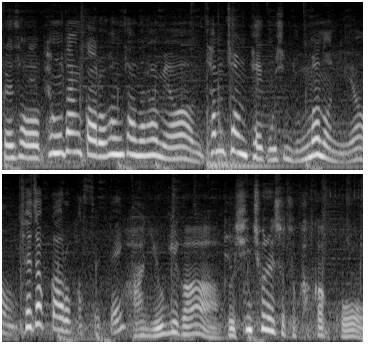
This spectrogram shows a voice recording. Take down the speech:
그래서 평당가로 환산을 하면 3,156만 원이에요. 최저가로 봤을 때. 아 여기가 그 신촌에서도 가깝고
